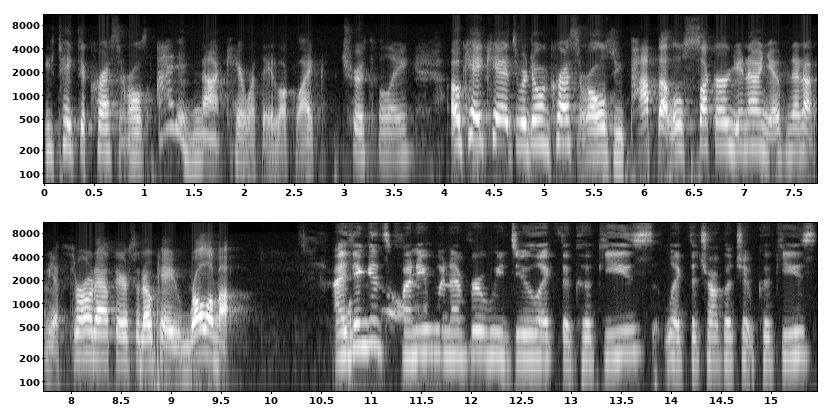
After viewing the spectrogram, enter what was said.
you take the crescent rolls. I did not care what they look like, truthfully. Okay, kids, we're doing crescent rolls. You pop that little sucker, you know, and you open it up and you throw it out there. Said, okay, roll them up. I think it's funny whenever we do like the cookies, like the chocolate chip cookies,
